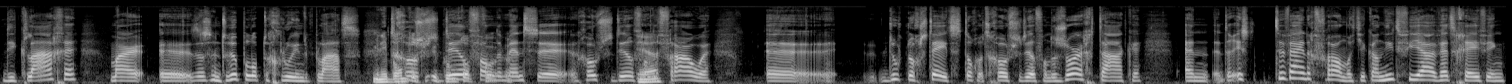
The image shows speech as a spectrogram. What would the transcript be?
die klagen. Maar uh, dat is een druppel op de groeiende plaat. Meneer het grootste deel van voor... de mensen, het grootste deel van ja. de vrouwen doet nog steeds toch het grootste deel van de zorgtaken. En er is te weinig veranderd. Je kan niet via wetgeving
